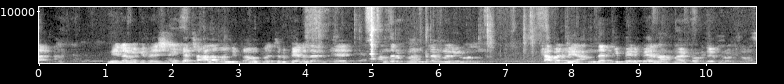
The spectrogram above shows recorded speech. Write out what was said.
నీలం వెంకటేష్ ఇంకా చాలా మంది ప్రముఖులు వచ్చారు. పేర్లు జరిగితే అందరూ ప్రముఖులే ఉన్నారు ఈరోజు. కాబట్టి అందరికీ పేరు పేరున నాకు యొక్క హృదయపూర్వక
